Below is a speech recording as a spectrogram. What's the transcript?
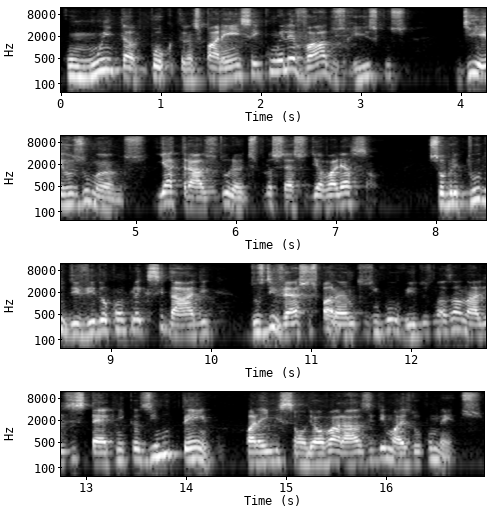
com muita pouca transparência e com elevados riscos de erros humanos e atrasos durante os processos de avaliação, sobretudo devido à complexidade dos diversos parâmetros envolvidos nas análises técnicas e no tempo para a emissão de alvarás e demais documentos.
